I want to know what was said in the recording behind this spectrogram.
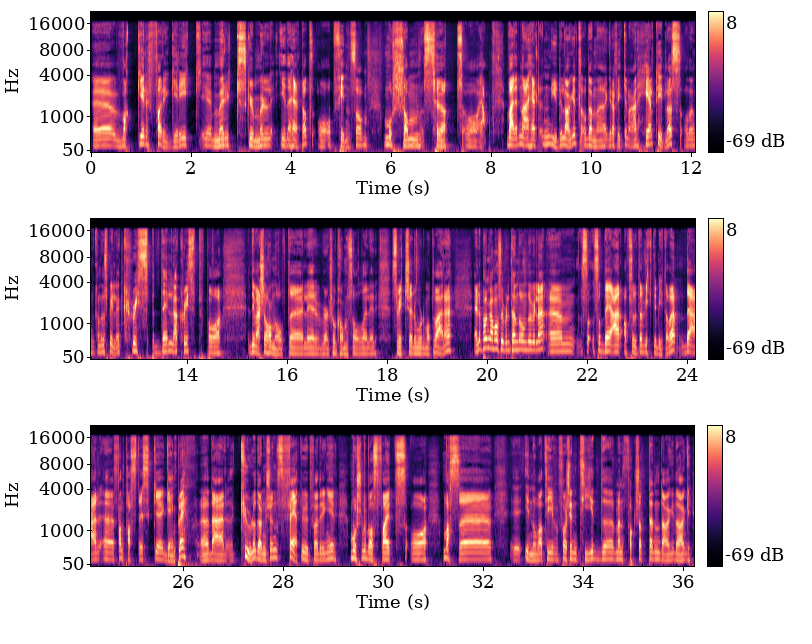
Øh, vakker, fargerik, uh, mørk, skummel i det hele tatt. Og oppfinnsom, morsom, søt og ja. Verden er helt nydelig laget, og denne grafikken er helt tidløs. Og den kan du spille crisp de la crisp på diverse håndholdte eller virtual console eller Switch eller hvor det måtte være. Eller på en gammel Super Nintendo, om du ville. Um, så, det er absolutt en viktig bit av det. Det er uh, fantastisk uh, gameplay. Det er kule dungeons, fete utfordringer, morsomme bossfights og masse innovativ for sin tid, men fortsatt den dag i dag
